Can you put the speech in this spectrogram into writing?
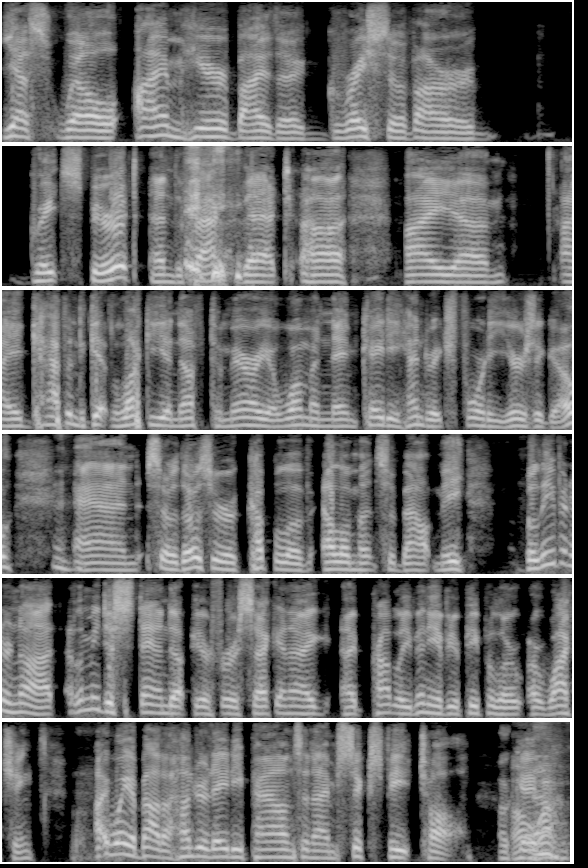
Yes, well, I'm here by the grace of our great spirit and the fact that uh, I um, I happened to get lucky enough to marry a woman named Katie Hendricks 40 years ago, and so those are a couple of elements about me. Believe it or not, let me just stand up here for a second. I, I probably many of your people are, are watching. I weigh about 180 pounds and I'm six feet tall. Okay. Oh, wow.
